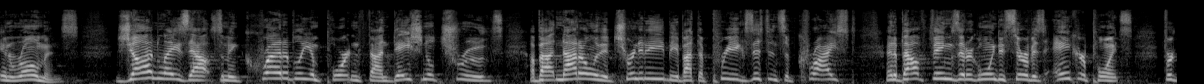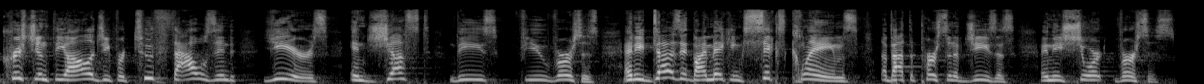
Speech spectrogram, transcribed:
in Romans. John lays out some incredibly important foundational truths about not only the Trinity, but about the pre existence of Christ, and about things that are going to serve as anchor points for Christian theology for 2,000 years in just these few verses. And he does it by making six claims about the person of Jesus in these short verses.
